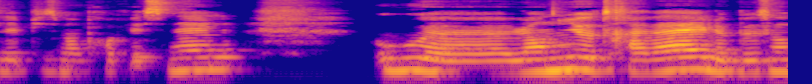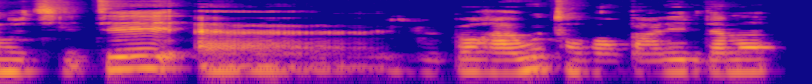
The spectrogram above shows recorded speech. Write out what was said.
l'épuisement professionnel ou euh, l'ennui au travail, le besoin d'utilité, le burn-out, on va en parler évidemment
